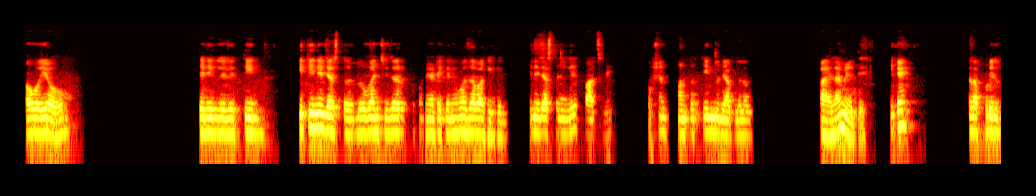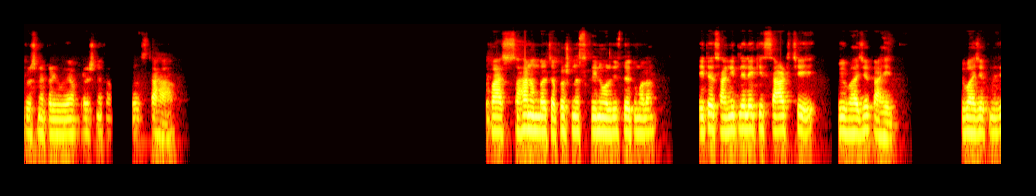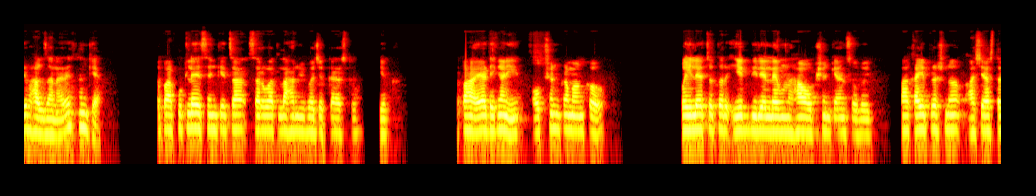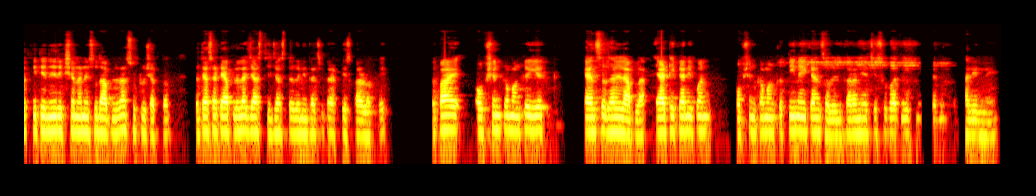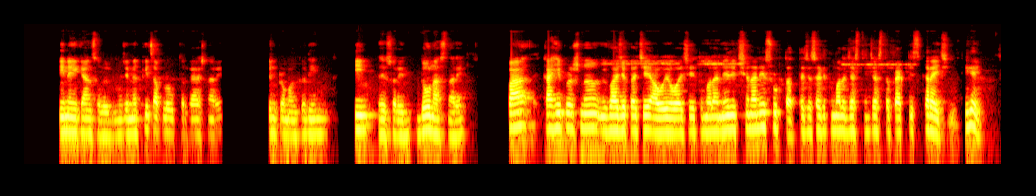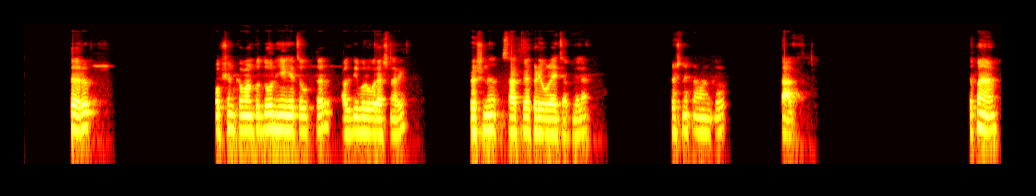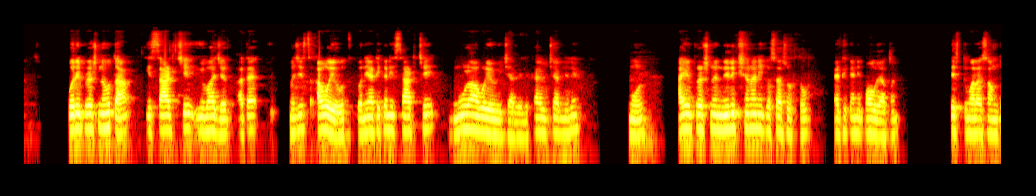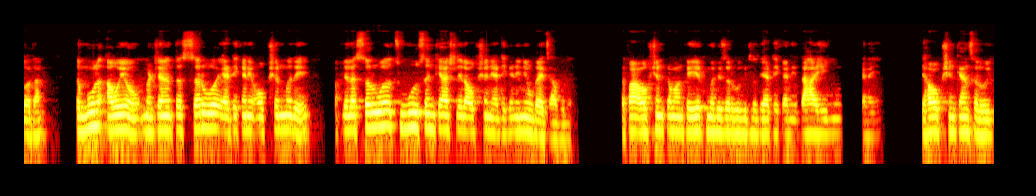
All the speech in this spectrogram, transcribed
अवयव ते निघलेले तीन. कितीने जास्त? दोघांची जर आपण या ठिकाणी वजाबाकी केली कितीने जास्त निघले? पाचने. ऑप्शन क्रमांक तीन मध्ये आपल्याला पाहायला मिळते. ठीक आहे? चला पुढील प्रश्नाकडे वळूया. प्रश्न क्रमांक सहा. पाच सहा नंबरचा प्रश्न स्क्रीनवर दिसतोय तुम्हाला. इथे सांगितलेले की साठचे विभाजक आहेत. विभाजक म्हणजे भाग जाणाऱ्या संख्या. पहा कुठल्याही संख्येचा सर्वात लहान विभाजक काय असतो? एक. पहा या ठिकाणी ऑप्शन क्रमांक पहिल्याचं तर एक दिलेलं नाही म्हणून हा ऑप्शन कॅन्सल होईल. हा काही प्रश्न असे असतात की ते निरीक्षणाने सुद्धा आपल्याला सुटू शकतात. तर त्यासाठी आपल्याला जास्तीत जास्त गणिताची प्रॅक्टिस करावी लागते. तर काय ऑप्शन क्रमांक एक कॅन्सल झालेला आपला. या ठिकाणी पण ऑप्शन क्रमांक तीनही कॅन्सल होईल कारण याची सुरुवात एक झालेली नाही. तीनही कॅन्सल होईल. म्हणजे नक्कीच आपलं उत्तर काय असणार आहे? ऑप्शन क्रमांक तीन तीन सॉरी दोन असणार आहे. पा काही प्रश्न विभाजकाचे अवयवाचे तुम्हाला निरीक्षणाने सुटतात. त्याच्यासाठी तुम्हाला जास्तीत जास्त प्रॅक्टिस करायची ठीक आहे? तर ऑप्शन क्रमांक दोन हे ह्याचं उत्तर अगदी बरोबर असणार आहे. प्रश्न सातव्याकडे ओळायचे आपल्याला. प्रश्न क्रमांक सात. पहा वरी प्रश्न होता की साठचे विभाजक आता म्हणजेच अवयव पण या ठिकाणी साठचे मूळ अवयव विचारलेले. काय विचारलेले? मूळ. हा एक प्रश्न निरीक्षणाने कसा सुटतो? या ठिकाणी पाहूया आपण. तेच तुम्हाला सांगतो आता. तर मूळ अवयव म्हटल्यानंतर सर्व या ठिकाणी ऑप्शनमध्ये आपल्याला सर्वच मूळ संख्या असलेला ऑप्शन या ठिकाणी निवडायचा अगोदर. तर पहा ऑप्शन क्रमांक एक मध्ये जर बघितलं तर या ठिकाणी दहा ही मूळ संख्या नाही. हा ऑप्शन कॅन्सल होईल.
